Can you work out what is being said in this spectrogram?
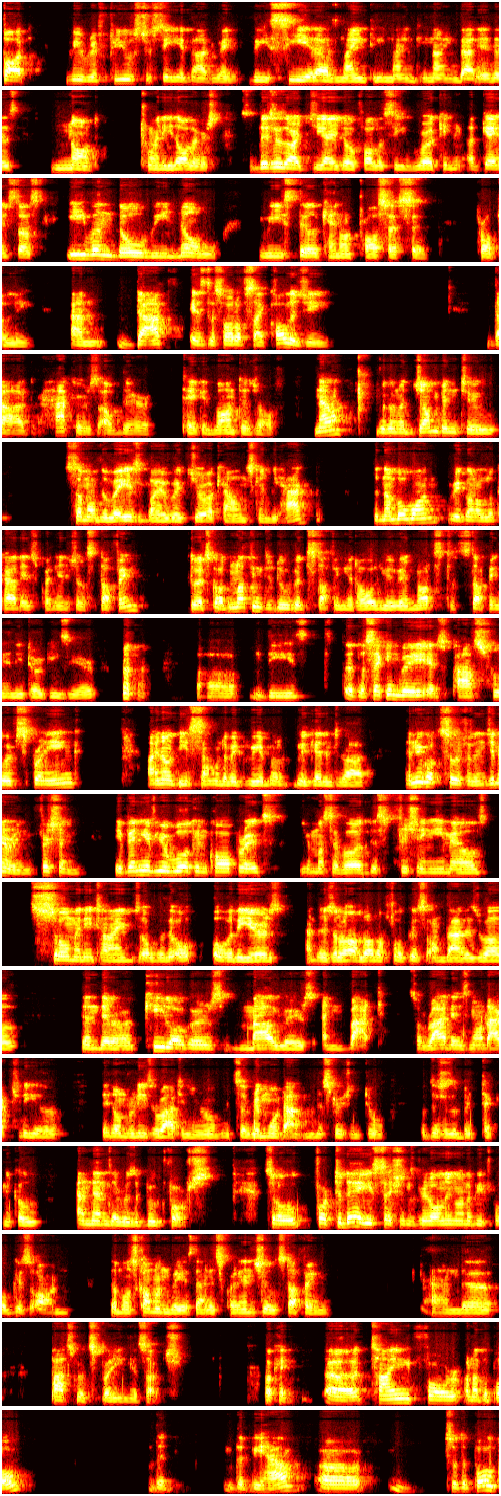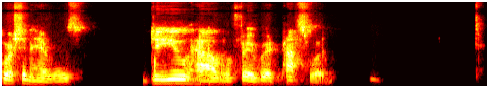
But we refuse to see it that way. We see it as 19.99, that it is not $20. So this is our GI Joe fallacy working against us, even though we know we still cannot process it properly. And that is the sort of psychology that hackers out there take advantage of. Now, we're going to jump into some of the ways by which your accounts can be hacked. The number one we're going to look at is credential stuffing. So it's got nothing to do with stuffing at all. You're not stuffing any turkeys here. uh, these, the second way is password spraying. I know these sound a bit weird, but we'll get into that. Then you've got social engineering, phishing. If any of you work in corporates, you must have heard this phishing emails so many times over the over the years, and there's a lot, a lot of focus on that as well. Then there are keyloggers, malwares, and RAT. So RAT is not actually a they don't release a RAT in your room. It's a remote administration tool. So this is a bit technical and then there was a brute force. So for today's sessions, we're only going to be focused on the most common ways, that is credential stuffing and uh, password spraying as such. Okay, uh, time for another poll that that we have. Uh, so the poll question here is, do you have a favorite password?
